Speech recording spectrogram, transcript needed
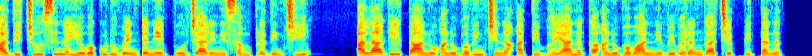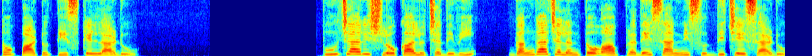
అది చూసిన యువకుడు వెంటనే పూజారిని సంప్రదించి అలాగే తాను అనుభవించిన అతి భయానక అనుభవాన్ని వివరంగా చెప్పి తనతో పాటు తీసుకెళ్ళాడు. పూజారి శ్లోకాలు చదివి గంగాజలంతో ఆ ప్రదేశాన్ని శుద్ధి చేశాడు.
